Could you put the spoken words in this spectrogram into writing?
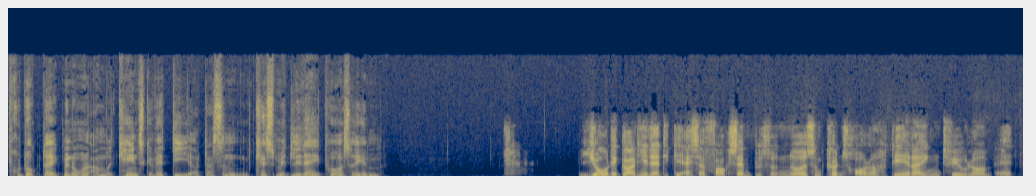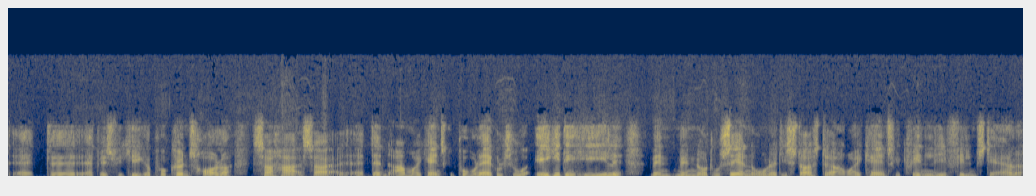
produkter ikke med nogle amerikanske værdier, der sådan kan smitte lidt af på os herhjemme? Jo, det gør de da. Altså for eksempel sådan noget som kønsroller. Det er der ingen tvivl om, at, at, øh, at hvis vi kigger på kønsroller, så har så at den amerikanske populærkultur ikke det hele, men, men når du ser nogle af de største amerikanske kvindelige filmstjerner,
